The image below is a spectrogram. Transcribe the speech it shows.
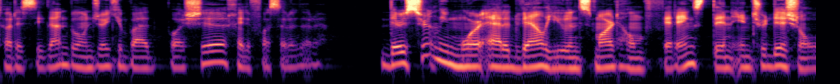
تا رسیدن به اونجایی که باید باشه خیلی فاصله داره. There's certainly more added value in smart home fittings than in traditional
